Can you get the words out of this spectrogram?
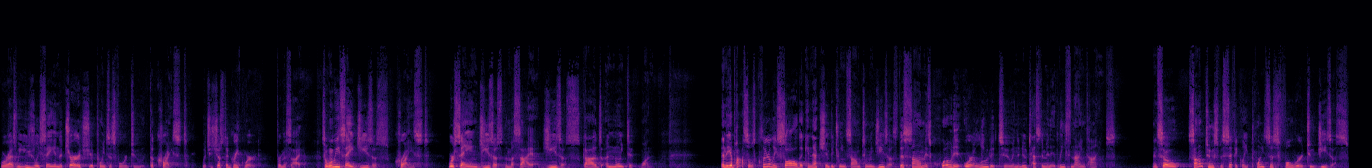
Whereas we usually say in the church, it points us forward to the Christ, which is just a Greek word for Messiah. So when we say Jesus Christ, we're saying Jesus, the Messiah, Jesus, God's anointed one. And the apostles clearly saw the connection between Psalm 2 and Jesus. This psalm is quoted or alluded to in the New Testament at least nine times. And so Psalm 2 specifically points us forward to Jesus,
